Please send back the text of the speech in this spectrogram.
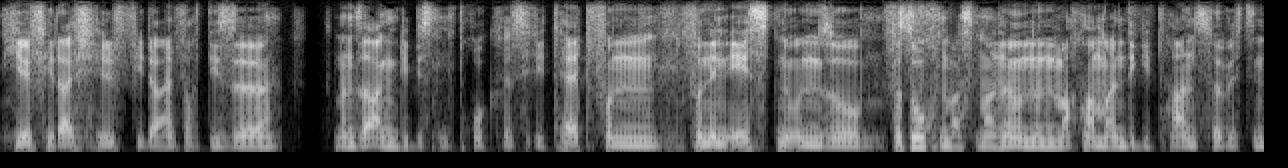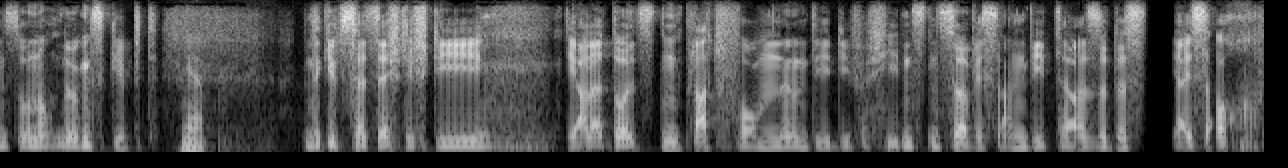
hier vielleicht hilft wieder einfach diese man sagen, die bisschen Progressivität von, von den Esten und so versuchen wir es mal, ne? Und dann machen wir mal einen digitalen Service, den es so noch nirgends gibt. Ja. Und da gibt es tatsächlich die, die allerdollsten Plattformen ne, und die, die verschiedensten Serviceanbieter. Also das ja, ist auch,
